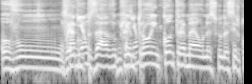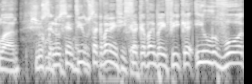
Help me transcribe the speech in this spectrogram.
houve um, veículo caminhão. pesado Um que caminhão. entrou em contramão na segunda circular. No, no sentido Sacavém Benfica. E levou,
